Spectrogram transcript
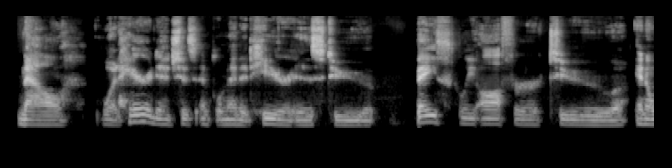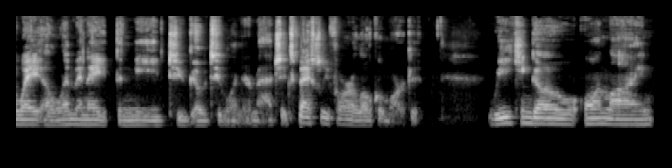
Now, what Heritage has implemented here is to basically offer to, in a way, eliminate the need to go to lender match, especially for our local market. We can go online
